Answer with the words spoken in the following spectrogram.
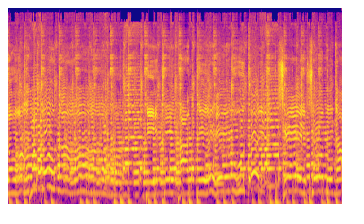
যন্ত্রণা বেঁচে থাকতে শেষ হবে না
